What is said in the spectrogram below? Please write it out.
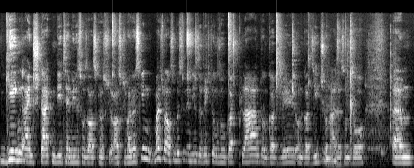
gegen einen starken Determinismus ausgesprochen. Es ging manchmal auch so ein bisschen in diese Richtung, so Gott plant und Gott will und Gott sieht schon mhm. alles und so. Ähm,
